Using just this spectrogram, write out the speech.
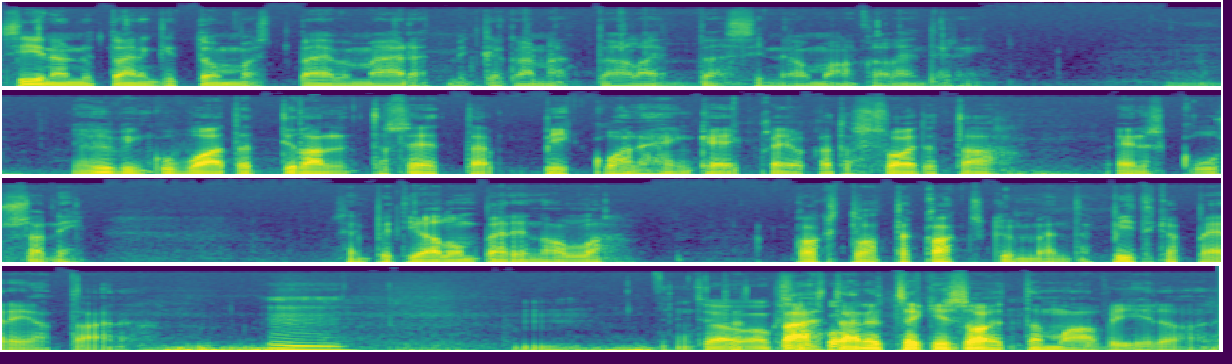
Siinä on nyt ainakin tuommoiset päivämäärät, mitkä kannattaa laittaa sinne omaan kalenteriin. Ja hyvin kuvaa tätä tilannetta se, että pikkuhanhen keikka, joka tuossa soitetaan ensi kuussa, niin sen piti alun perin olla 2020 pitkä perjantaina. Mm. Mm. Se on, päästään ko- nyt sekin soittamaan vihdoin.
